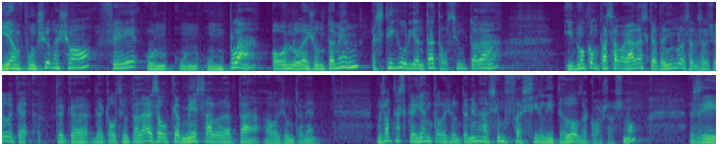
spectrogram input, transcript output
i en funció d'això fer un, un, un pla on l'Ajuntament estigui orientat al ciutadà i no com passa a vegades que tenim la sensació de que, de que, de que el ciutadà és el que més s'ha d'adaptar a l'Ajuntament. Nosaltres creiem que l'Ajuntament ha de ser un facilitador de coses, no? És a dir,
